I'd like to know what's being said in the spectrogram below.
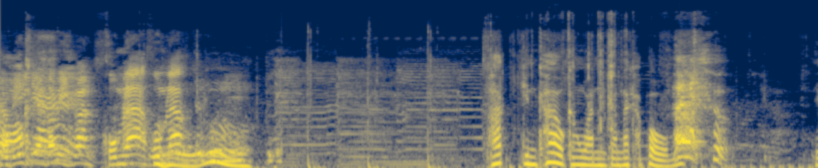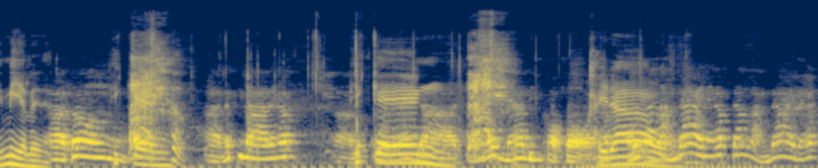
ครับพี่เกียร์เขาอีกก่อนคุมแล้วคุมแล้วอืมพักกินข้าวกลางวันกันนะครับผม นี่มีอะไรเนี่ย อ่าต้องพริกแกง อ่านักกีฬานะครับอ่าพริกแกงอย่าเล่นนะฮะริมขอบบ่อนะครับไข่ดาว ด้านหลังได้นะครับ ด้านหลังได้นะครับ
